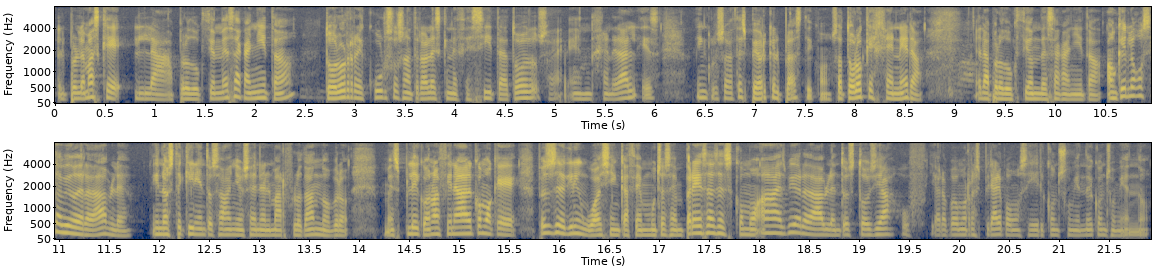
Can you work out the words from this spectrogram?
el problema es que la producción de esa cañita todos los recursos naturales que necesita, todo, o sea, en general es incluso a veces peor que el plástico. O sea, todo lo que genera la producción de esa cañita, aunque luego sea biodegradable y no esté 500 años en el mar flotando, pero me explico, ¿no? Al final como que, eso es el greenwashing que hacen muchas empresas, es como, ah, es biodegradable, entonces todos ya, uff, y ahora podemos respirar y podemos seguir consumiendo y consumiendo.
